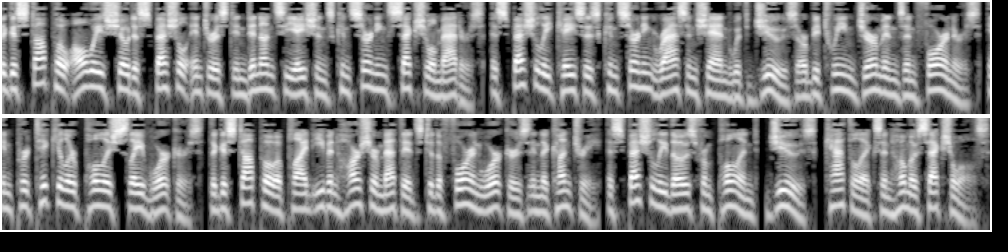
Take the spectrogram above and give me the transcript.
The Gestapo always showed a special interest in denunciations concerning sexual matters, especially cases concerning Rassenschande with Jews or between Germans and foreigners, in particular Polish slave workers. The Gestapo applied even harsher methods to the foreign workers in the country, especially those from Poland, Jews, Catholics, and homosexuals.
